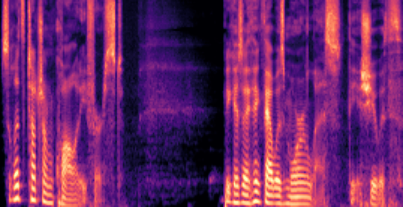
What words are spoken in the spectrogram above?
So let's touch on quality first. Because I think that was more or less the issue with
